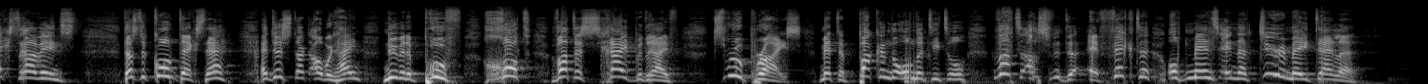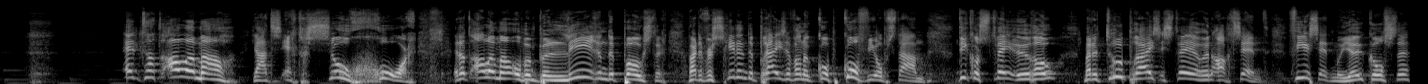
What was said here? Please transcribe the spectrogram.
extra winst. Dat is de context, hè? En dus start Albert Heijn nu met een proef. God, wat een scheidbedrijf. True Price. Met de pakkende ondertitel... Wat als we de effecten op mens en natuur meetellen? En dat allemaal, ja, het is echt zo goor. En dat allemaal op een belerende poster waar de verschillende prijzen van een kop koffie op staan. Die kost 2 euro, maar de troepprijs is 2,08 euro. 4 cent milieukosten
